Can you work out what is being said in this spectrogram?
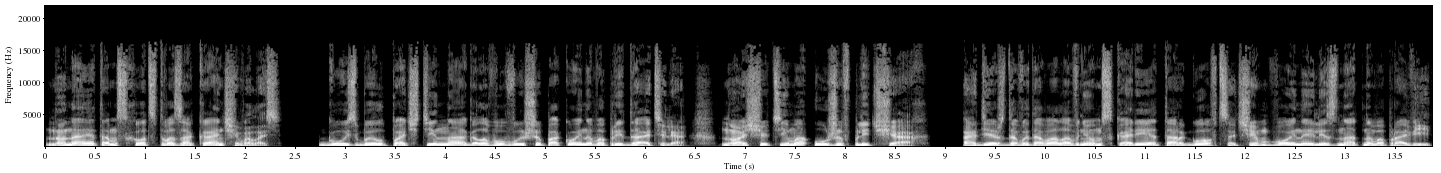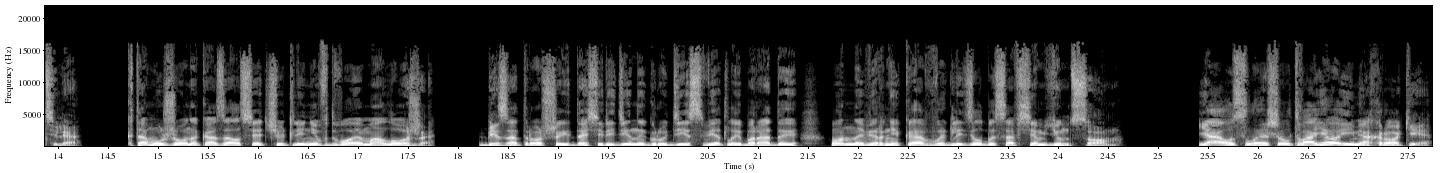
Но на этом сходство заканчивалось. Гусь был почти на голову выше покойного предателя, но ощутимо уже в плечах. Одежда выдавала в нем скорее торговца, чем воина или знатного правителя. К тому же он оказался чуть ли не вдвое моложе. Без отросшей до середины груди светлой бороды он наверняка выглядел бы совсем юнцом. «Я услышал твое имя, Хроки!»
